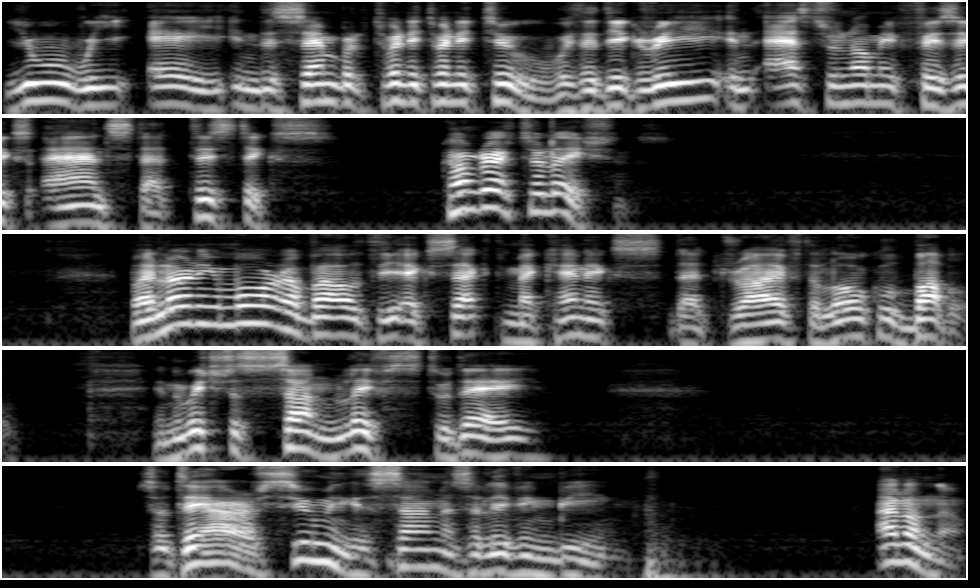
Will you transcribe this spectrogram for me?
UVA in December 2022 with a degree in astronomy, physics and statistics. Congratulations! By learning more about the exact mechanics that drive the local bubble, in which the sun lives today. So they are assuming the sun as a living being. I don't know.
